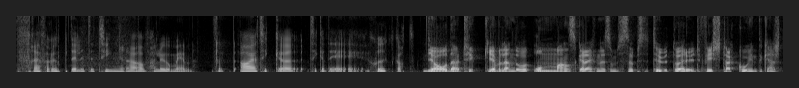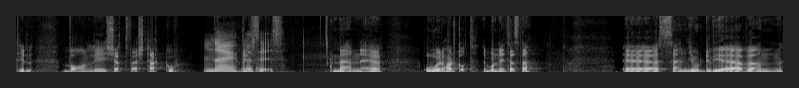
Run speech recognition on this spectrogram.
fräschar upp det lite tyngre av halloumin. Så att, ja, jag tycker, tycker att det är sjukt gott. Ja, och där tycker jag väl ändå, om man ska räkna det som substitut, då är det ju till fish taco, inte kanske till vanlig köttfärstaco. Nej, Liksom. precis. Men eh, oerhört gott, det borde ni testa. Eh, sen gjorde vi ju även,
